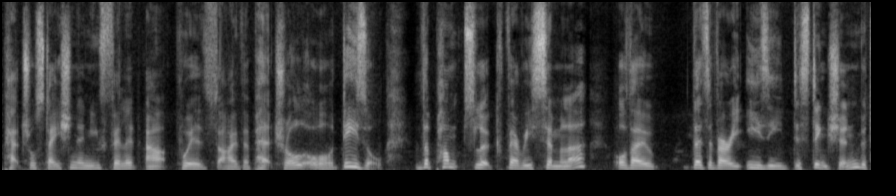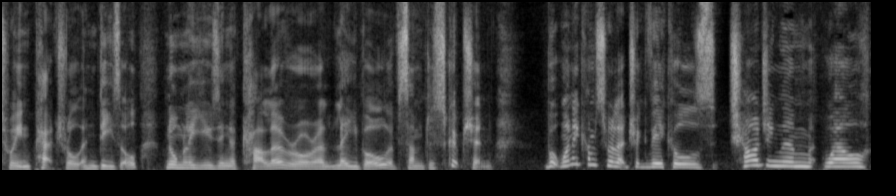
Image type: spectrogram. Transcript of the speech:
petrol station and you fill it up with either petrol or diesel. The pumps look very similar, although there's a very easy distinction between petrol and diesel, normally using a colour or a label of some description. But when it comes to electric vehicles, charging them, well,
